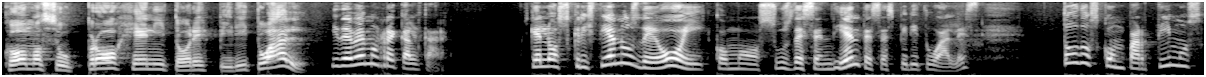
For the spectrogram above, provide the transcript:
como su progenitor espiritual. Y debemos recalcar que los cristianos de hoy, como sus descendientes espirituales, todos compartimos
